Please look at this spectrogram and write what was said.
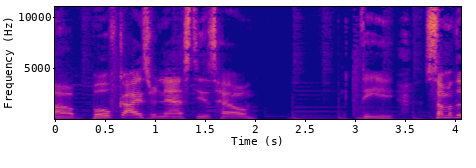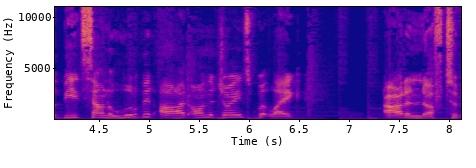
Uh, both guys are nasty as hell. The some of the beats sound a little bit odd on the joints, but like odd enough to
